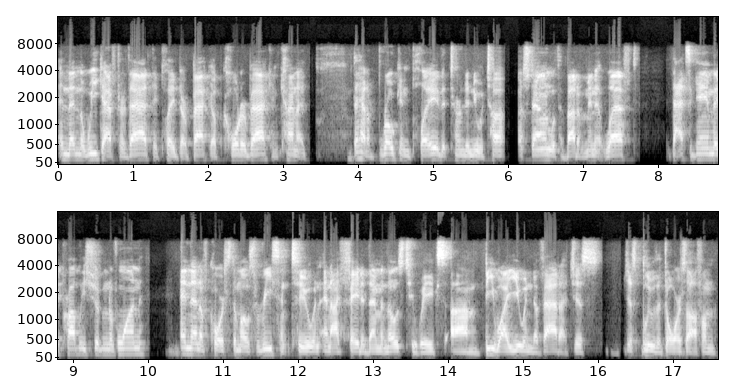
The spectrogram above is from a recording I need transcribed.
And then the week after that, they played their backup quarterback and kind of they had a broken play that turned into a touchdown with about a minute left. That's a game they probably shouldn't have won. And then, of course, the most recent two, and, and I faded them in those two weeks. Um, BYU and Nevada just just blew the doors off them.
